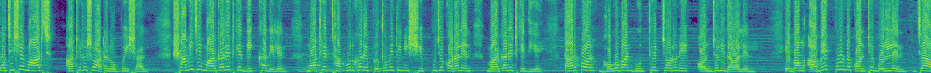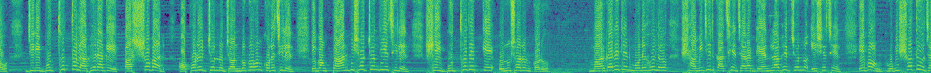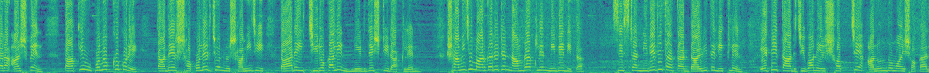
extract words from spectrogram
পঁচিশে মার্চ আঠেরোশো আটানব্বই সাল। স্বামীজি মার্গারেটকে দীক্ষা দিলেন, মঠের ঠাকুর ঘরে প্রথমে তিনি শিব পুজো করালেন মার্গারেটকে দিয়ে। তারপর ভগবান বুদ্ধের চরণে অঞ্জলি দেওয়ালেন এবং আবেগপূর্ণ কণ্ঠে বললেন, যাও, যিনি বুদ্ধত্ব লাভের আগে পাঁচশোবার অপরের জন্য জন্মগ্রহণ করেছিলেন এবং প্রাণ বিসর্জন দিয়েছিলেন, সেই বুদ্ধদেবকে অনুসরণ করো। মার্গারেটের মনে হলো স্বামীজির কাছে যারা জ্ঞান লাভের জন্য এসেছেন এবং ভবিষ্যতেও যারা আসবেন, তাকে উপলক্ষ করে তাদের সকলের জন্য স্বামীজি তার এই চিরকালীন নির্দেশটি রাখলেন। স্বামীজি মার্গারেটের নাম রাখলেন নিবেদিতা। সিস্টার নিবেদিতা তার ডায়েরিতে লিখলেন, এটি তার জীবনের সবচেয়ে আনন্দময় সকাল।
